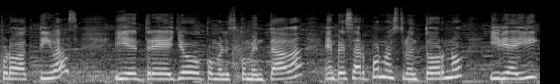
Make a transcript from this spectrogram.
proactivas y entre ello, como les comentaba, empezar por nuestro entorno y de ahí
